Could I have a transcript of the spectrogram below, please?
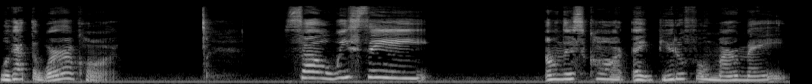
We got the world card. So we see on this card a beautiful mermaid.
